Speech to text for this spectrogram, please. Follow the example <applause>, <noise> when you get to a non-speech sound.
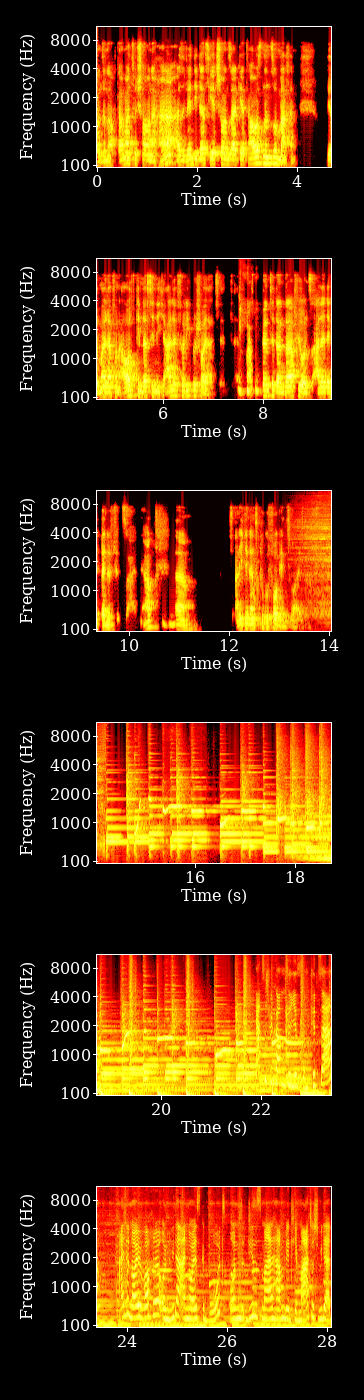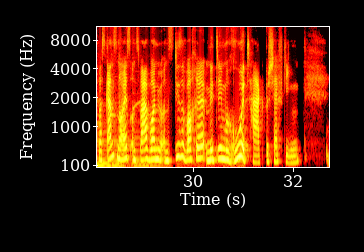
sondern auch da mal zu schauen, aha, also wenn die das jetzt schon seit Jahrtausenden so machen, wir mal davon ausgehen, dass sie nicht alle völlig bescheuert sind. Was <laughs> könnte dann da für uns alle der Benefit sein? Ja? Mhm. Ähm, ist eigentlich eine ganz kluge Vorgehensweise. Herzlich willkommen zu Jesus und Pizza. Eine neue Woche und wieder ein neues Gebot. Und dieses Mal haben wir thematisch wieder etwas ganz Neues. Und zwar wollen wir uns diese Woche mit dem Ruhetag beschäftigen.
